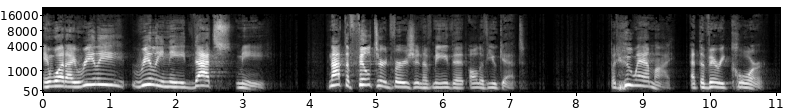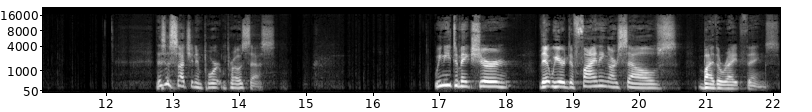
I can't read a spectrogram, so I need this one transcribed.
and what I really, really need, that's me. Not the filtered version of me that all of you get. But who am I at the very core? This is such an important process. We need to make sure that we are defining ourselves by the right things.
